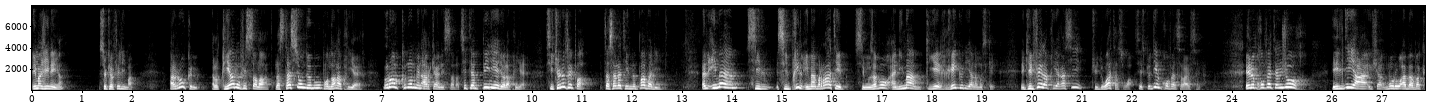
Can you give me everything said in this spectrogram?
Imaginez hein, ce que fait l'imam. الركن القيام في الصلاة, la station debout pendant la prière. C'est un pilier de la prière. Si tu ne le fais pas, ta salat, n'est pas valide. L'imam, s'il prie l'imam ratib, si nous avons un imam qui est régulier à la mosquée et qu'il fait la prière assis, tu dois t'asseoir. C'est ce que dit le prophète. Et le prophète, un jour, il dit à Aïcha, Muru Abba Bakr.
